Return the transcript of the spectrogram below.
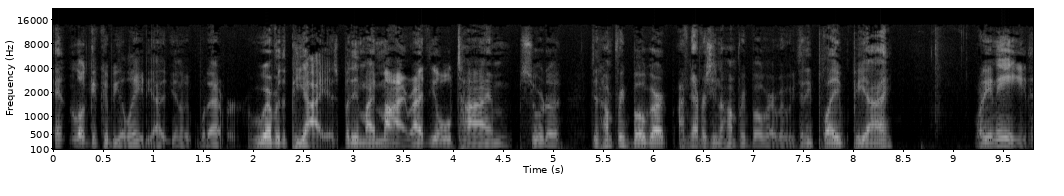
and look, it could be a lady, I- you know, whatever, whoever the PI is, but in my mind, right, the old time sort of. Did Humphrey Bogart? I've never seen a Humphrey Bogart movie. Did he play PI? What do you need?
